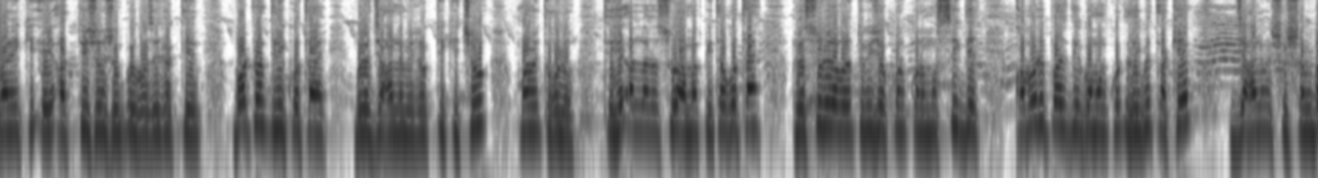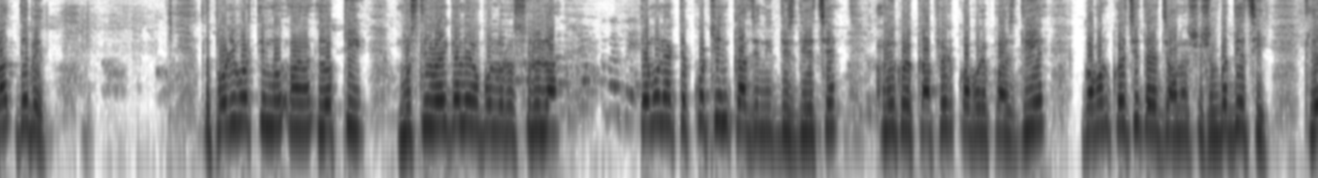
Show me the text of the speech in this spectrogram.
মানে কি এই আত্মীয় স্বজন সম্পর্ক বজায় রাখতেন? বর্তমান তিনি কোথায়? বলে জাহান্নামী লোকটি কিছু মনোনীত হলো। তো, হে আল্লাহ রসুল, আমার পিতা কোথায়? রসুল্লাহ বলে, তুমি যখন কোনো মসজিদদের খবরের পাশ দিয়ে গমন করতে দেখবে তাকে জাহান্নামের সুসংবাদ দেবে। তো, পরিবর্তী লোকটি মুসলিম হয়ে গেলে ও বলল রসুল্লাহ এমন একটা কঠিন কাজে নির্দেশ দিয়েছে। আমি করে কাফের কবরের পাশ দিয়ে গমন করেছি তারা জানার সুসংবাদ দিয়েছি। তাহলে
